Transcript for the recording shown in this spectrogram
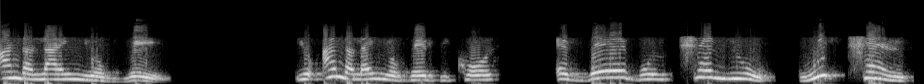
underline your verb. You underline your verb because a verb will tell you which tense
